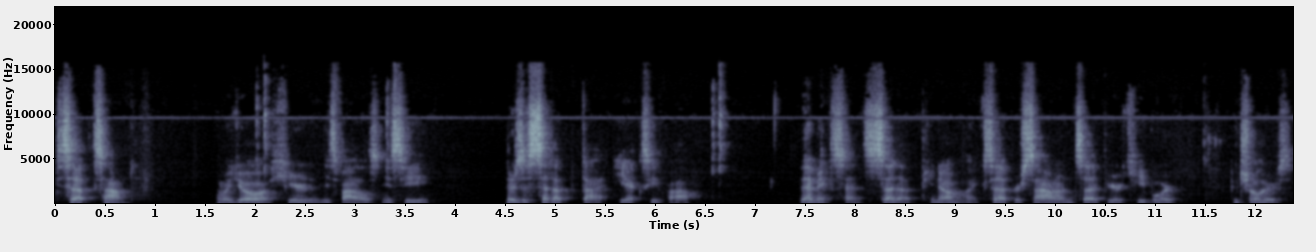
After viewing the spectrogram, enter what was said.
to set up the sound? And we go here in these files and you see there's a setup.exe file that makes sense. Setup, you know, like set up your sound, set up your keyboard controllers.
